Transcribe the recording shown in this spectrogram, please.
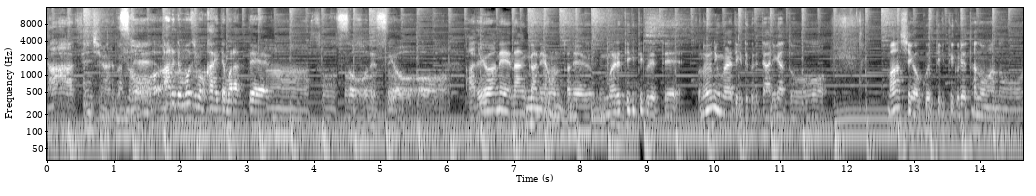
ああ選手のアルバムね。そうあれで文字も書いてもらって。ああそうそうそうですよ。あれはねなんかね、うん。ほんとね生まれてきてくれてこの世に生まれてきてくれてありがとう。をマーシーが送ってきてくれたのはあの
